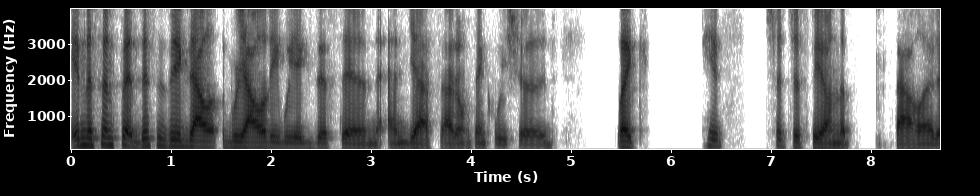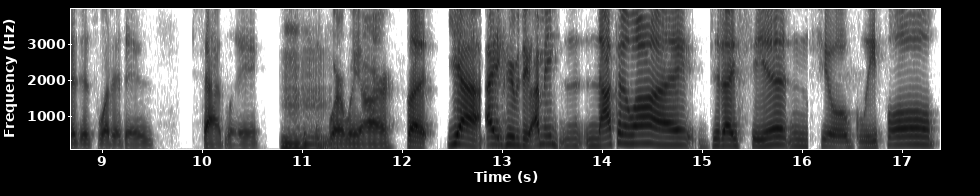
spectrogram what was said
in the sense that this is the exact reality we exist in. And yes, I don't think we should like his should just be on the ballot. It is what it is, sadly. This is Mhm. where we are. But yeah, I agree with you. I mean, not gonna lie, did I see it and feel gleeful,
